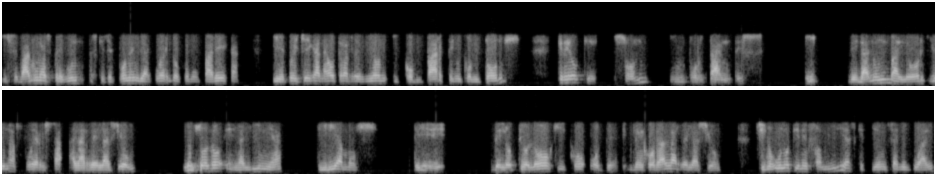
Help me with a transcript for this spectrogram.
y se dan unas preguntas que se ponen de acuerdo como pareja y después llegan a otra reunión y comparten con todos, creo que son importantes y le dan un valor y una fuerza a la relación, no solo en la línea, diríamos, de, de lo teológico o de mejorar la relación, sino uno tiene familias que piensan igual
